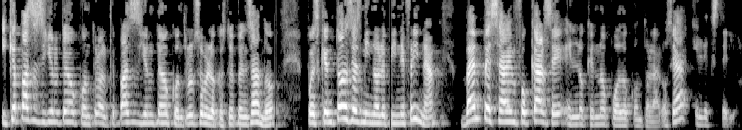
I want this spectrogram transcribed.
¿Y qué pasa si yo no tengo control? ¿Qué pasa si yo no tengo control sobre lo que estoy pensando? Pues que entonces mi norepinefrina va a empezar a enfocarse en lo que no puedo controlar, o sea, el exterior.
